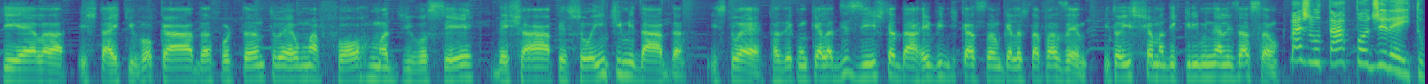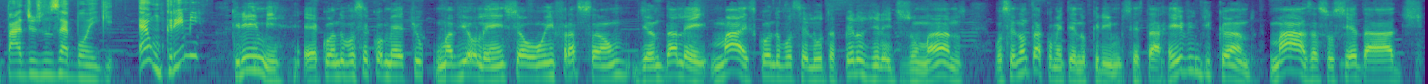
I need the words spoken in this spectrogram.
que ela está equivocada. Portanto, é uma forma de você deixar a pessoa intimidada isto é, fazer com que ela desista da reivindicação que ela está fazendo. Então isso chama de criminalização. Mas lutar por direito, Padre José Boing, é um crime? Crime é quando você comete uma violência ou infração diante da lei. Mas quando você luta pelos direitos humanos, você não está cometendo crime, você está reivindicando. Mas a sociedade,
